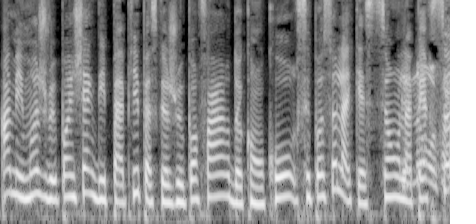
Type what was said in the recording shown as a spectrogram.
ah, mais moi, je veux pas un chien avec des papiers parce que je veux pas faire de concours. C'est pas ça la question. la personne,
